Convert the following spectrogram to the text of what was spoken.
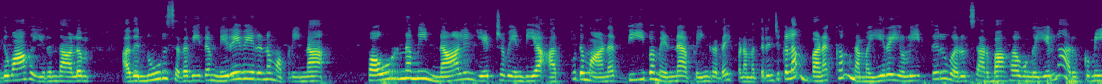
எதுவாக இருந்தாலும் அது நூறு சதவீதம் நிறைவேறணும் அப்படின்னா பௌர்ணமி நாளில் ஏற்ற வேண்டிய அற்புதமான தீபம் என்ன அப்படிங்கிறத இப்போ நம்ம தெரிஞ்சுக்கலாம். வணக்கம். நம்ம இறையொளி திருவருள் சார்பாக உங்கள் எல்லாருக்குமே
